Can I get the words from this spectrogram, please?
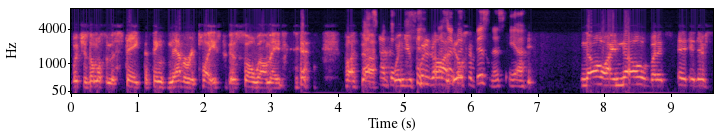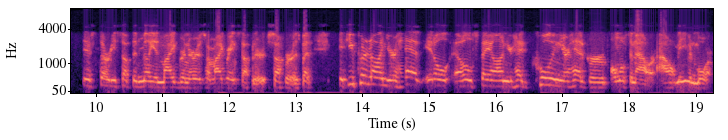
which is almost a mistake. The thing's never replaced because it's so well made. but uh, when you put it on, That's not for business. Yeah. No, I know, but it's it, it, there's there's thirty something million migraineurs or migraine sufferers, sufferers. But if you put it on your head, it'll it'll stay on your head, cooling your head for almost an hour, hour even more,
